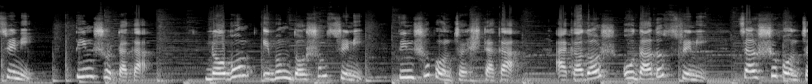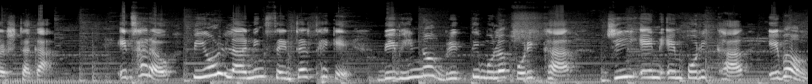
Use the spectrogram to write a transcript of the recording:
শ্রেণি তিনশো টাকা, নবম এবং দশম শ্রেণি তিনশো পঞ্চাশ টাকা, একাদশ ও দ্বাদশ শ্রেণি চারশো পঞ্চাশ টাকা। এছাড়াও পিওর লার্নিং সেন্টার থেকে বিভিন্ন বৃত্তিমূলক পরীক্ষা জিএনএম পরীক্ষা এবং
